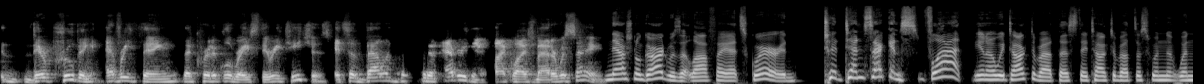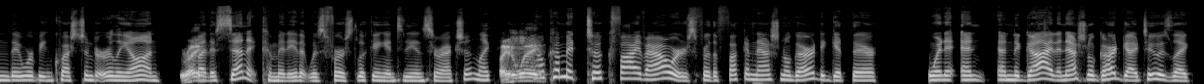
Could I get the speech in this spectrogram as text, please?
They're proving everything that critical race theory teaches. It's a validation of everything Black Lives Matter was saying. National Guard was at Lafayette Square in t- 10 seconds flat. You know, we talked about this. They talked about this when when they were being questioned early on Right. by the Senate committee that was first looking into the insurrection. Like, right away. how come it took five hours for the fucking National Guard to get there? When it, and and the guy, the National Guard guy too, is like,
